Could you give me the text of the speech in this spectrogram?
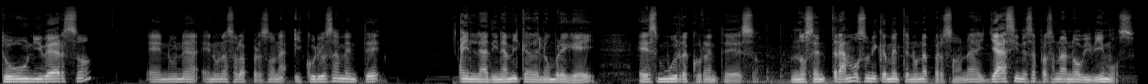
tu universo en una, en una sola persona y curiosamente en la dinámica del hombre gay es muy recurrente eso. Nos centramos únicamente en una persona y ya sin esa persona no vivimos,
